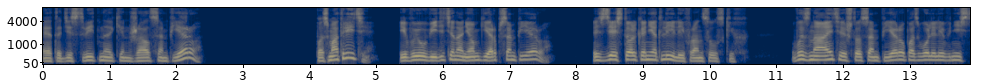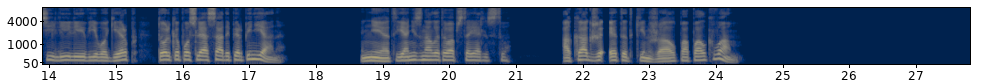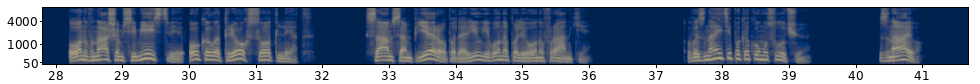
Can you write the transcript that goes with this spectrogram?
Это действительно кинжал Сампьеро? Посмотрите, и вы увидите на нем герб Сампьеро. Здесь только нет лилий французских. Вы знаете, что Сампьеро позволили внести лилии в его герб только после осады Перпиньяна? Нет, я не знал этого обстоятельства. А как же этот кинжал попал к вам? Он в нашем семействе около трехсот лет. Сам Сампьеро подарил его Наполеону Франки. Вы знаете, по какому случаю? Знаю.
